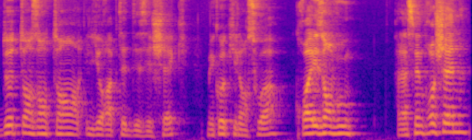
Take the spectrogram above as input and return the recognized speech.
De temps en temps, il y aura peut-être des échecs, mais quoi qu'il en soit, croyez en vous. À la semaine prochaine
